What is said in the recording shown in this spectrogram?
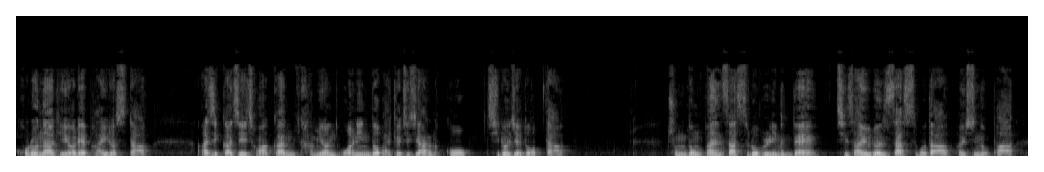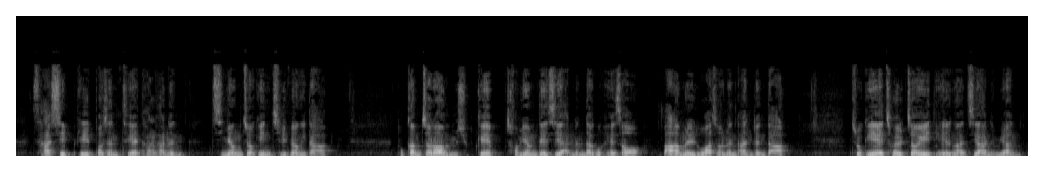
코로나 계열의 바이러스다. 아직까지 정확한 감염 원인도 밝혀지지 않았고 치료제도 없다. 중동판 사스로 불리는데 치사율은 사스보다 훨씬 높아 41%에 달하는 치명적인 질병이다. 독감처럼 쉽게 전염되지 않는다고 해서 마음을 놓아서는 안 된다. 초기에 철저히 대응하지 않으면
